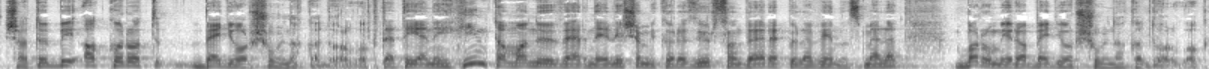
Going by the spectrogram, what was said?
stb., akkor ott begyorsulnak a dolgok. Tehát ilyen hinta manővernél is, amikor az űrszonda elrepül a Vénusz mellett, baromira begyorsulnak a dolgok.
